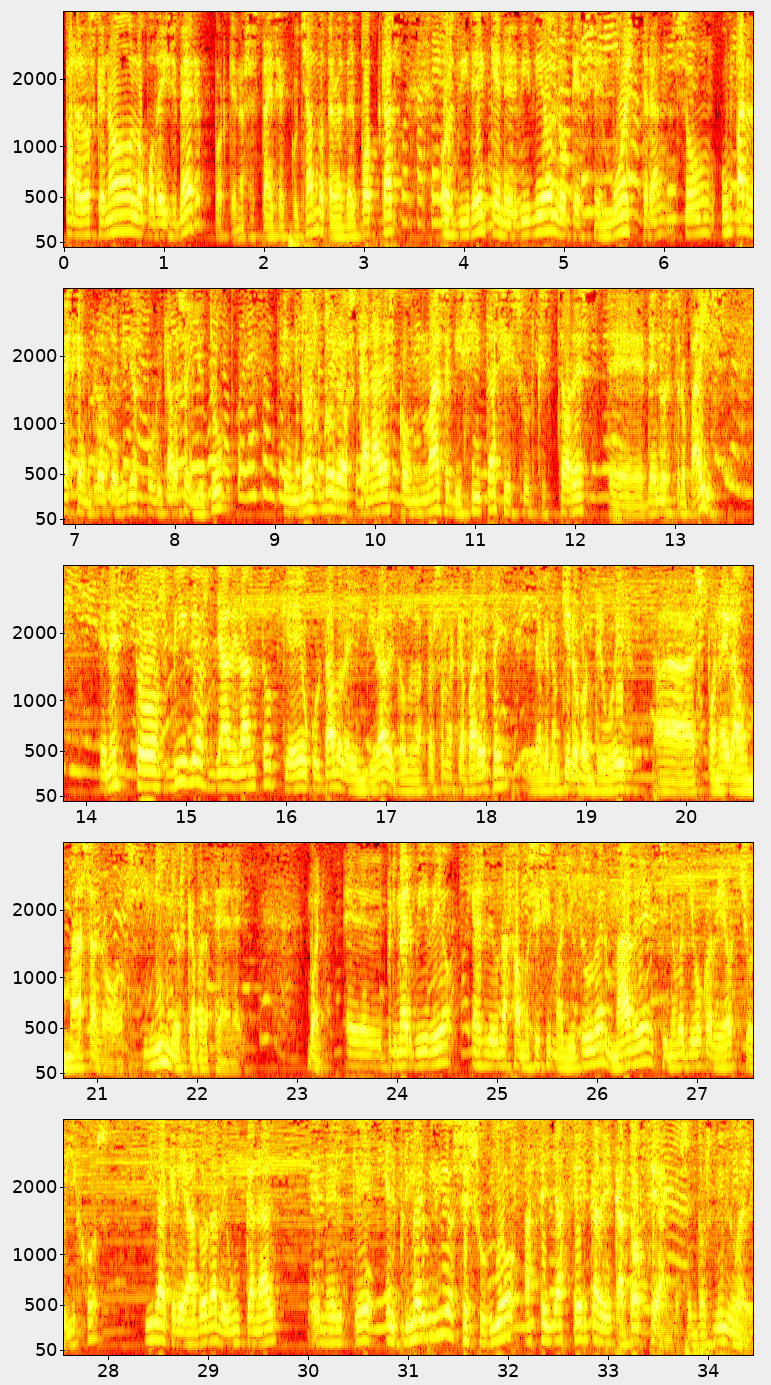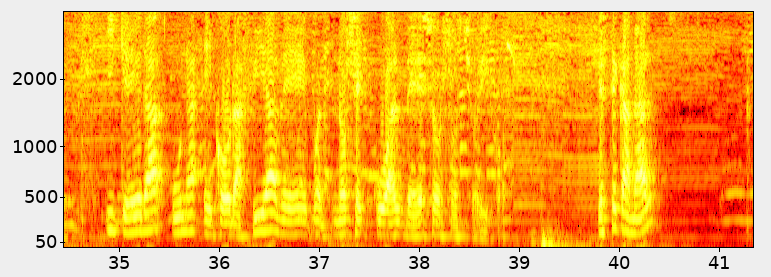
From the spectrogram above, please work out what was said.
Para los que no lo podéis ver, porque nos estáis escuchando a través del podcast, os diré que en el vídeo lo que se muestran son un par de ejemplos de vídeos publicados en YouTube en dos de los canales con más visitas y suscriptores eh, de nuestro país. En estos vídeos ya adelanto que he ocultado la identidad de todas las personas que aparecen, ya que no quiero contribuir a exponer aún más a los niños que aparecen en él. Bueno, el primer vídeo es de una famosísima youtuber, madre, si no me equivoco, de ocho hijos, y la creadora de un canal en el que el primer vídeo se subió hace ya cerca de 14 años, en 2009, y que era una ecografía de, bueno, no sé cuál de esos ocho hijos. Este canal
